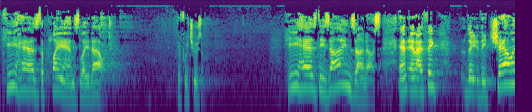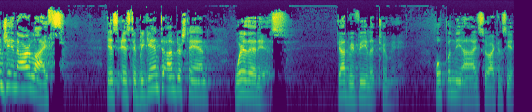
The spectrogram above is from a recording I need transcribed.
He has the plans laid out if we choose them. He has designs on us. And, and I think the, the challenge in our lives is, is to begin to understand where that is. God, reveal it to me. Open the eyes so I can see it.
